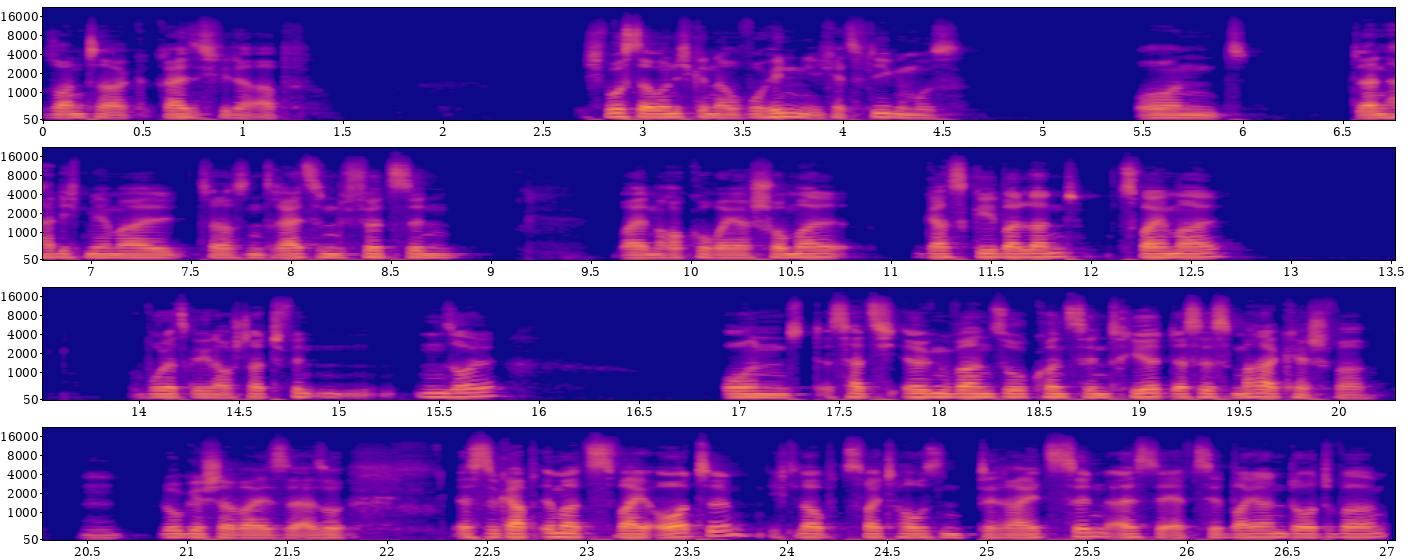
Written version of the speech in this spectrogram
Sonntag reise ich wieder ab. Ich wusste aber nicht genau, wohin ich jetzt fliegen muss. Und dann hatte ich mir mal 2013 und 14, weil Marokko war ja schon mal Gastgeberland, zweimal, wo das genau stattfinden soll. Und es hat sich irgendwann so konzentriert, dass es Marrakesch war. Mhm. Logischerweise. Also es gab immer zwei Orte. Ich glaube 2013, als der FC Bayern dort war,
